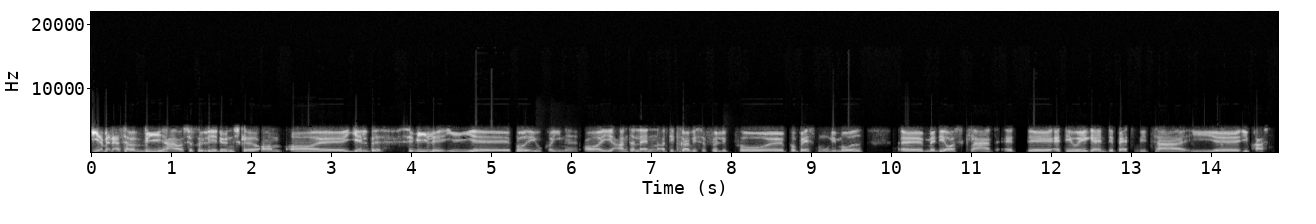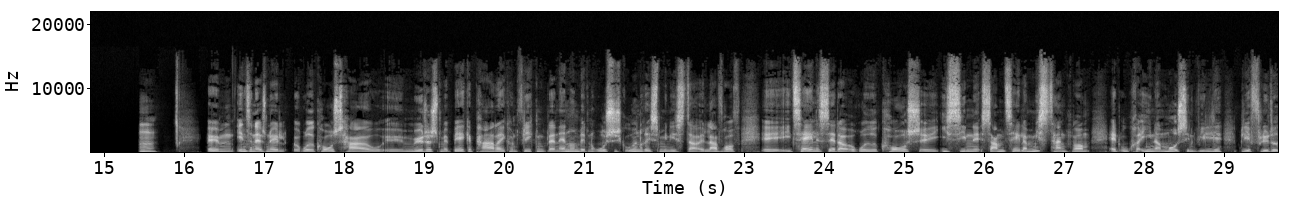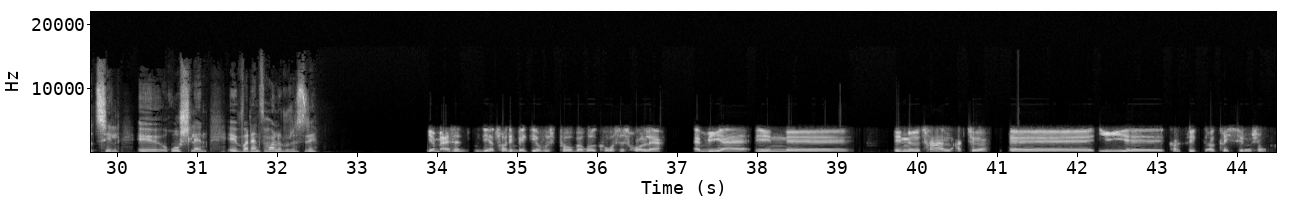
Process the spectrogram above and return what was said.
Jamen altså, vi har jo selvfølgelig et ønske om at øh, hjælpe civile i øh, både i Ukraine og i andre lande, og det gør vi selvfølgelig på, øh, på bedst mulig måde. Øh, men det er også klart, at, øh, at det jo ikke er en debat, vi tager i, øh, i pressen. Mm. Øhm, International Røde Kors har jo øh, mødtes med begge parter i konflikten, blandt andet med den russiske udenrigsminister Lavrov. Øh, I tale sætter Røde Kors øh, i sine samtaler mistanken om, at ukrainer mod sin vilje bliver flyttet til øh, Rusland. Øh, hvordan forholder du dig til det? Jamen altså, jeg tror, det er vigtigt at huske på, hvad Røde Kors' rolle er. At vi er en, øh, en neutral aktør øh, i øh, konflikt- og krigssituationer.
